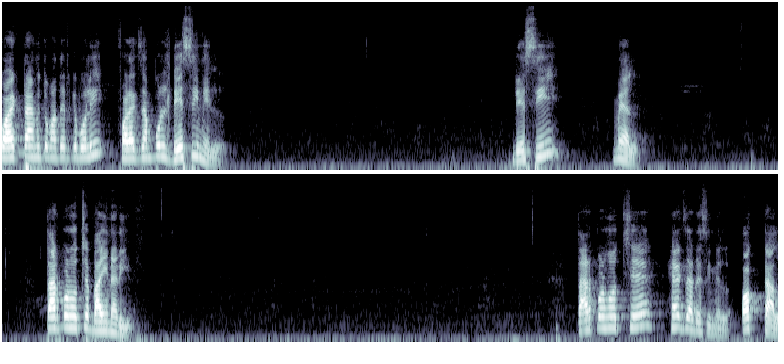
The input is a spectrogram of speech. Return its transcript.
কয়েকটা আমি তোমাদেরকে বলি, ফর এক্সাম্পল, ডেসিমিল। ডেসি মেল তারপর হচ্ছে বাইনারি। তারপর হচ্ছে হেক্সাডেসিমেল, অক্টাল।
